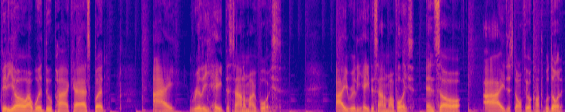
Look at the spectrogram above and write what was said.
video, I would do podcasts, but I really hate the sound of my voice. I really hate the sound of my voice. And so I just don't feel comfortable doing it.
